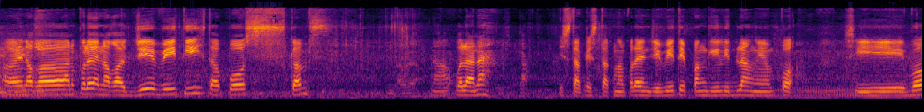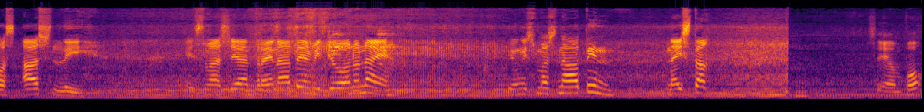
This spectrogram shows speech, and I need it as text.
Okay, naka ano pala yan, naka JVT tapos cams. Na, wala na. Stock stock na pala yung JVT panggilid lang yan po. Si Boss Ashley. Smash yan, try natin. Medyo ano na eh. Yung smash natin na stock. So yan po,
